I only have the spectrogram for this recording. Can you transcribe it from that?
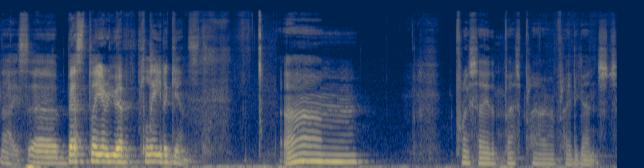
Nice. Uh, best player you have played against? Um, probably say the best player I ever played against.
